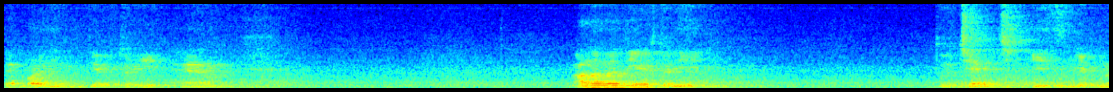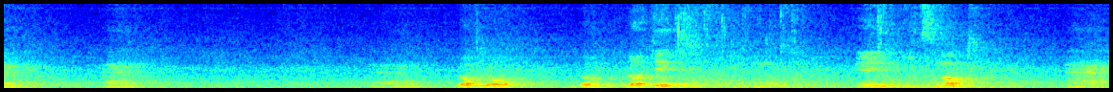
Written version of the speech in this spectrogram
temporary directory and another directory to change is recommended. And, and log, log, rotate not, it's not uh,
